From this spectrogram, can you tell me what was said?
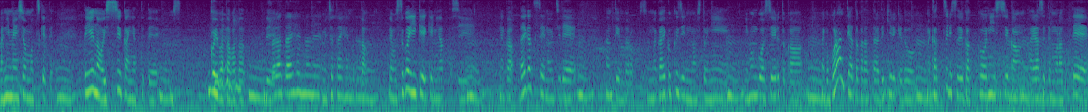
アニメーションもつけて、うん、っていうのを1週間やってて、うん、すっごいバタバタで、それは大変だね。めっちゃ大変だった、でもすごいいい経験になったし、なんか大学生のうちで、うん、なんて言うんだろう。そんな外国人の人に日本語を教えるとか,、なんかボランティアとかだったらできるけど、がっつりそういう学校に1週間入らせてもらって、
